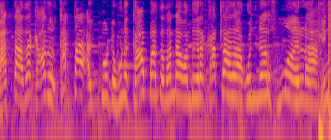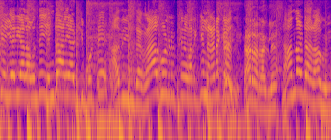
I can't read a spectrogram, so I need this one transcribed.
கத்தாத காது கத்தா. ஐயோட்ட உன்னை காப்பாத்த தாண்டா வந்துக்கிற. கத்தாதா கொஞ்ச நேரம் சும்மா இருடா. எங்க ஏரியால வந்து எங்க அடிச்சு போட்டு அது இந்த ராகுல் இருக்கிற வரைக்கும் நடக்காது. யாரா ராகுல? நான் தான்டா ராகுல்.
